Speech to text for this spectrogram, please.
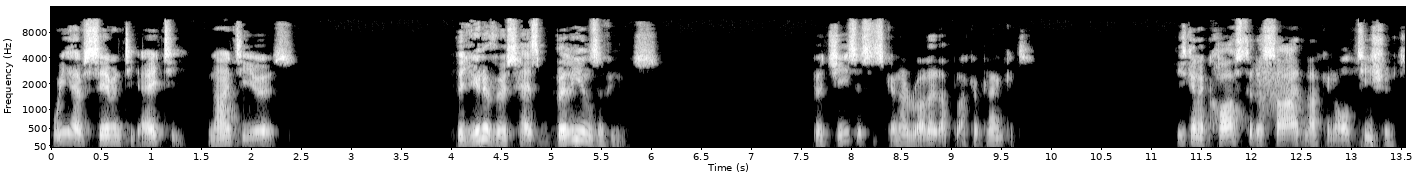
We have 70, 80, 90 years. The universe has billions of years. But Jesus is going to roll it up like a blanket. He's going to cast it aside like an old t-shirt.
